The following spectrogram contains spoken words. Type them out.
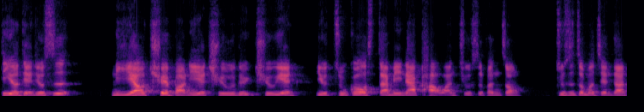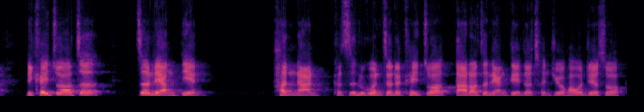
第二点就是。你要确保你的球队球员有足够 stamina 跑完九十分钟，就是这么简单。你可以做到这这两点很难，可是如果你真的可以做到达到这两点的成就的话，我觉得说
